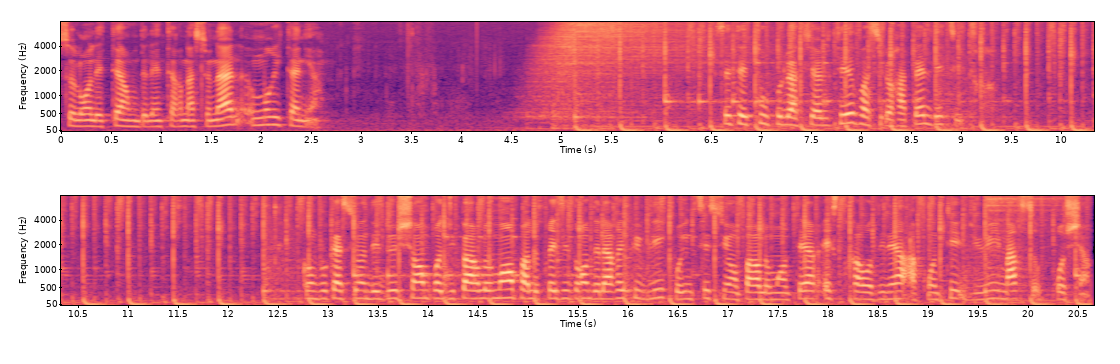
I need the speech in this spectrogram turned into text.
selon les termes de l'international mauritanien. C'était tout pour l'actualité. Voici le rappel des titres. Convocation des deux chambres du Parlement par le président de la République pour une session parlementaire extraordinaire à compter du 8 mars prochain.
